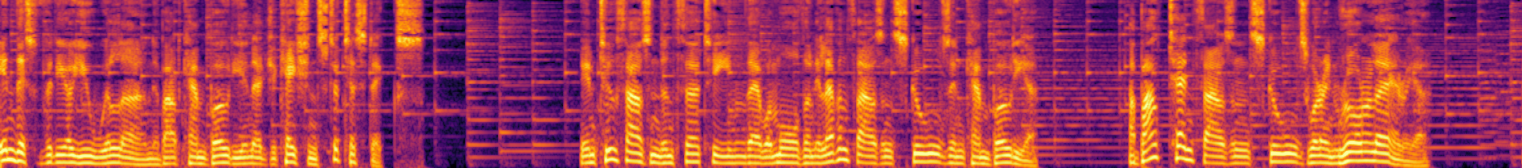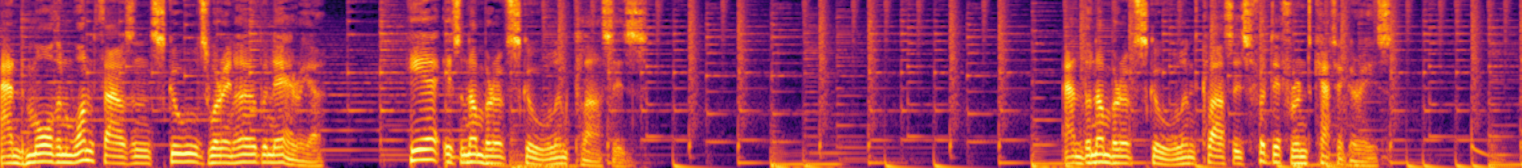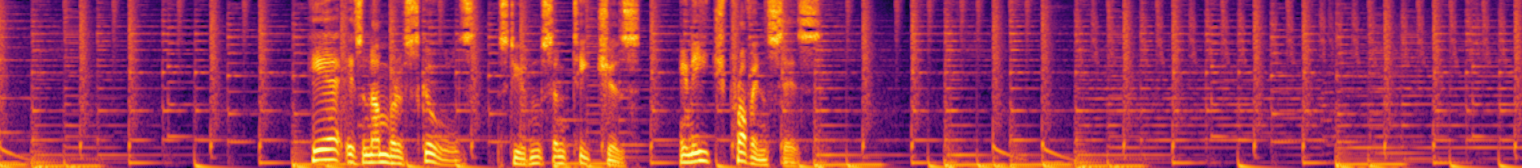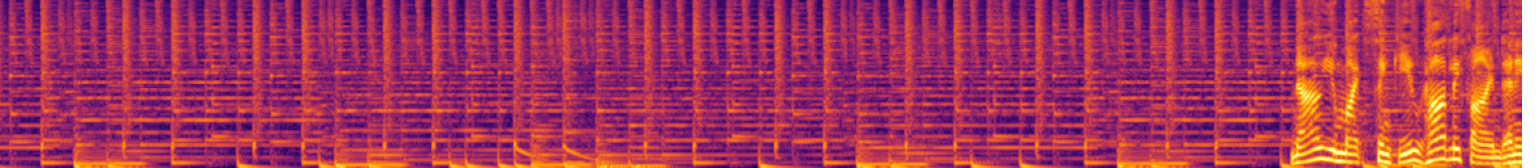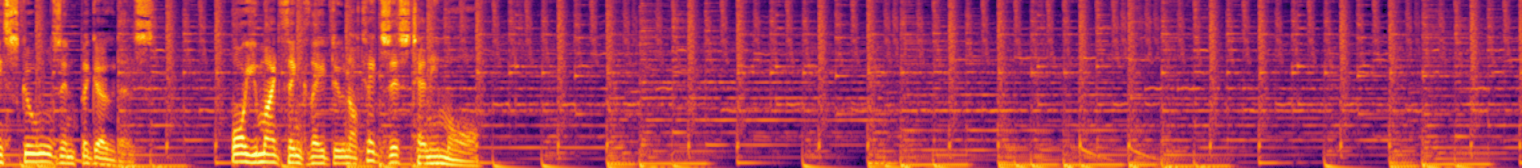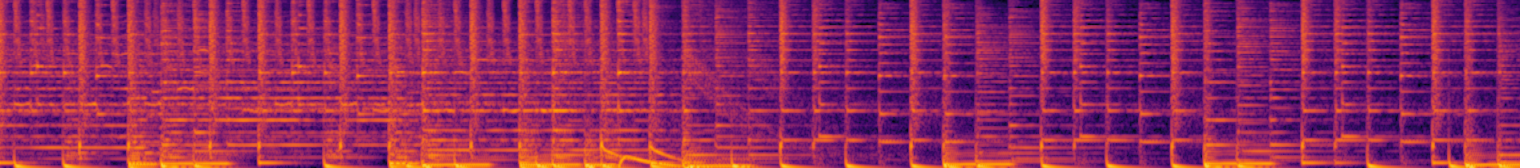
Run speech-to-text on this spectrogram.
In this video you will learn about Cambodian education statistics. In 2013 there were more than 11,000 schools in Cambodia. About 10,000 schools were in rural area. And more than 1,000 schools were in urban area. Here is a number of school and classes. And the number of school and classes for different categories. Here is a number of schools, students and teachers, in each provinces. Now you might think you hardly find any schools in pagodas. Or you might think they do not exist anymore.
